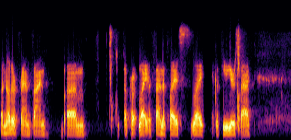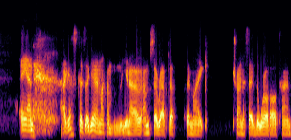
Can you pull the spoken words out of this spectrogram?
another friend find um, a pro, like found a place like a few years back and i guess because again like i'm you know i'm so wrapped up in like trying to save the world all the time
